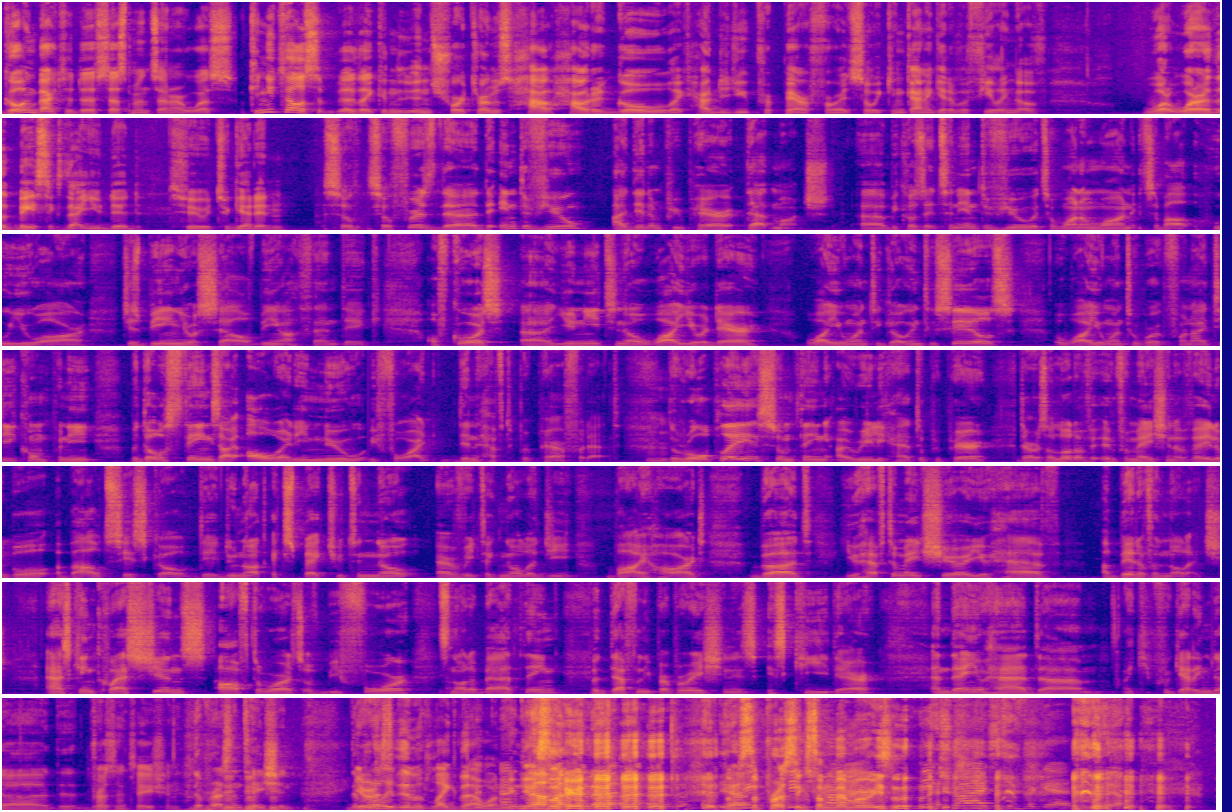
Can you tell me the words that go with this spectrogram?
Going back to the assessment center, was can you tell us, like in, in short terms, how how to go? Like, how did you prepare for it, so we can kind of get a feeling of what what are the basics that you did to to get in? So so first the the interview, I didn't prepare that much uh, because it's an interview, it's a one on one, it's about who you are, just being yourself, being authentic. Of course, uh, you need to know why you're there, why you want to go into sales, or why you want to work for an IT company. But those things I already knew before. I didn't have to prepare for that. Mm-hmm. The role play is something I really had to prepare. There's a lot of information available about Cisco. They do not expect you to know every technology by heart, but you have to make sure you have a bit of a knowledge asking questions afterwards or before it's not a bad thing but definitely preparation is, is key there and then you had um, I keep forgetting the, the, the presentation. The presentation. The you pres- really didn't like that one, I guess. no, no. yeah. I'm suppressing some memories. he tries to forget. Yeah.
